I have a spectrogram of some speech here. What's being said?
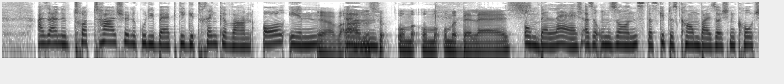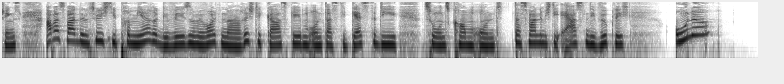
Also eine total schöne Goodie Bag. Die Getränke waren all in. Ja, war ähm, alles für um, um, um Belash. um Belash, also umsonst. Das gibt es kaum bei solchen Coachings. Aber es war natürlich die Premiere gewesen und wir wollten da richtig Gas geben und dass die Gäste, die zu uns kommen und das waren nämlich die ersten, die wirklich ohne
